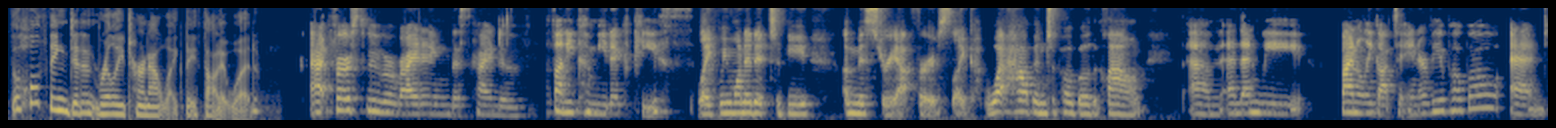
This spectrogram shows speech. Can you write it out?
the whole thing didn't really turn out like they thought it would. At first, we were writing this kind of funny comedic piece. Like, we wanted it to be a mystery at first. Like, what happened to Popo the clown? Um, and then we finally got to interview Popo, and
